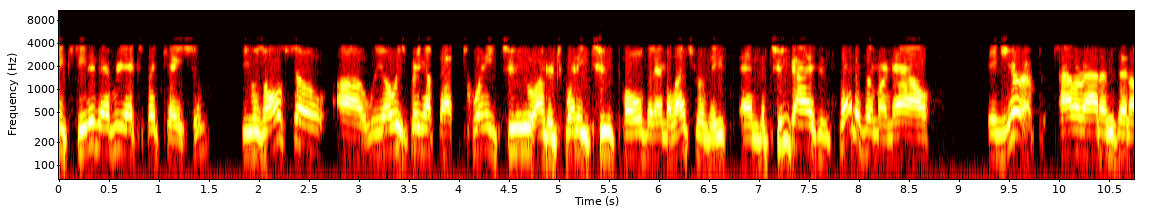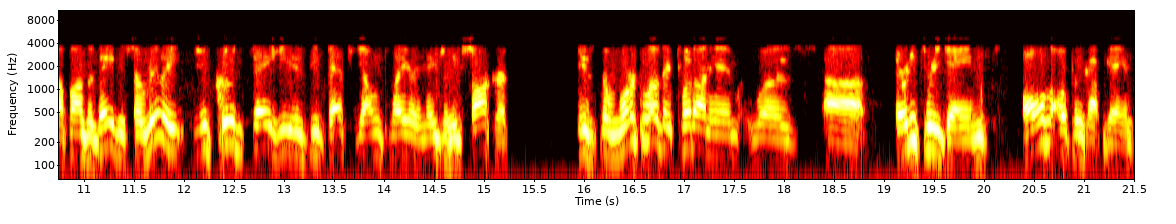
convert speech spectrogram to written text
exceeded every expectation. He was also, uh, we always bring up that 22 under 22 poll that MLS released, and the two guys in front of him are now in Europe, Tyler Adams and Alfonso Davies. So really, you could say he is the best young player in Major League Soccer. Is the workload they put on him was uh, 33 games, all the Open Cup games,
